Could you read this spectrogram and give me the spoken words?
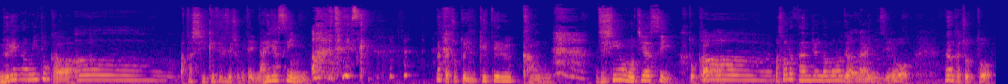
濡れ髪とあかー。私いけてるでしょみたいになりやすいんあ本当ですか？なんかちょっといけてる感自信を持ちやすいとかあまーあ、そんな単純なものではないにせよ、なんかちょっと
